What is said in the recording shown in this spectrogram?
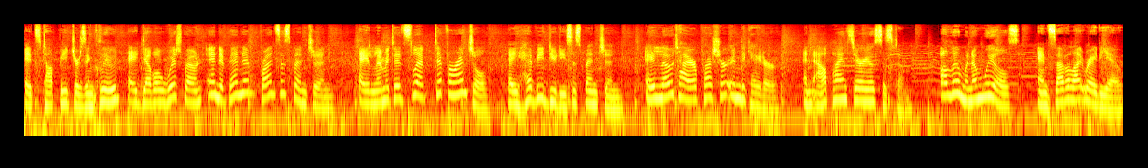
Its top features include a double wishbone independent front suspension, a limited slip differential, a heavy duty suspension, a low tire pressure indicator, an Alpine stereo system, aluminum wheels, and satellite radio.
